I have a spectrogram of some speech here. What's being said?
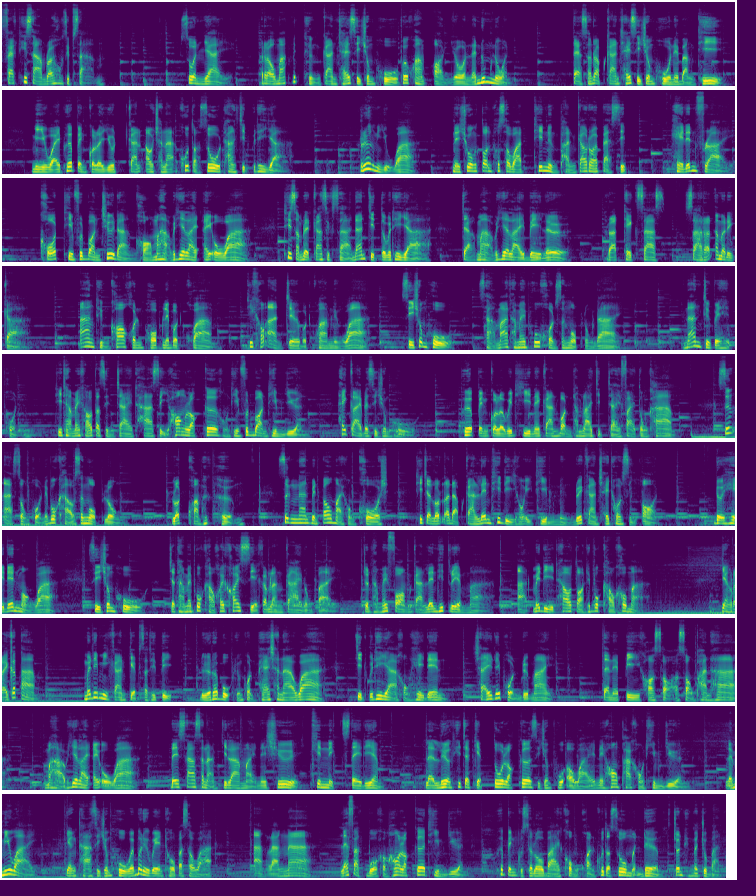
แฟกต์ที่ 363 ส่วนใหญ่เรามักนึกถึงการใช้สีชมพูเพื่อความอ่อนโยนและนุ่มนวล แต่สำหรับการใช้สีชมพูในบางที่ มีไว้เพื่อเป็นกลยุทธ์การเอาชนะคู่ต่อสู้ทางจิตวิทยา เรื่องมีอยู่ว่า ในช่วงต้นทศวรรษที่ 1980 เฮเดนฟรายโค้ชทีมฟุตบอลชื่อดังของมหาวิทยาลัยไอโอวาที่สำเร็จการศึกษาด้านจิตวิทยา จากมหาวิทยาลัยเบเลอร์ รัฐเท็กซัสสหรัฐอเมริกา อ้างถึงข้อค้นพบในบทความ ที่เขาอ่านเจอบทความหนึ่งว่า สีชมพูสามารถทำให้ผู้คนสงบลงได้ นั่นจึงเป็นเหตุผลที่ทำให้เขาตัดสินใจทาสีห้องล็อกเกอร์ของทีมฟุตบอลทีมเยือน ให้กลายเป็นสีชมพู เพื่อเป็นกลวิธีในการบ่อนทำลายจิตใจฝ่ายตรงข้าม ซึ่งอาจส่งผลให้พวกเขาสงบลง ลดความฮึกเหิม ซึ่งนั่นเป็นเป้าหมายของโค้ชที่จะลดระดับการเล่นที่ดีของอีกทีมหนึ่งด้วยการใช้โทนสีอ่อน โดยเฮเดนมองว่า สีชมพูจะทำให้พวกเขาค่อยๆ เสียกำลังกายลงไป จนทำให้ฟอร์มการเล่นที่เตรียมมา อาจไม่ดีเท่าตอนที่พวกเขาเข้ามา อย่างไรก็ตาม ไม่ได้มีการเก็บสถิติ หรือระบุถึงผลแพ้ชนะว่า จิตวิทยาของเฮเดนใช้ได้ผลหรือไม่ แต่ในปีคศ 2005 มหาวิทยาลัยไอโอวาได้สร้างสนามกีฬาใหม่ในชื่อ Kinnick Stadium และเลือกที่จะเก็บตู้ล็อกเกอร์สีชมพูเอาไว้ในห้องพักของทีมเยือน และมิวาย ยังทาสีชมพูไว้บริเวณโถปัสสาวะ อ่างล้างหน้า และฝักบัวของห้องล็อกเกอร์ทีมเยือน เพื่อเป็นกุศโลบายข่มขวัญคู่ต่อสู้เหมือนเดิมจนถึงปัจจุบัน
